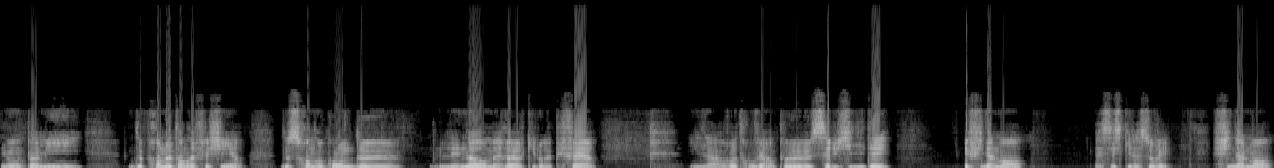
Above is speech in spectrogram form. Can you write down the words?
lui ont permis de prendre le temps de réfléchir, de se rendre compte de l'énorme erreur qu'il aurait pu faire. Il a retrouvé un peu sa lucidité. Et finalement, ben, c'est ce qu'il a sauvé. Finalement,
